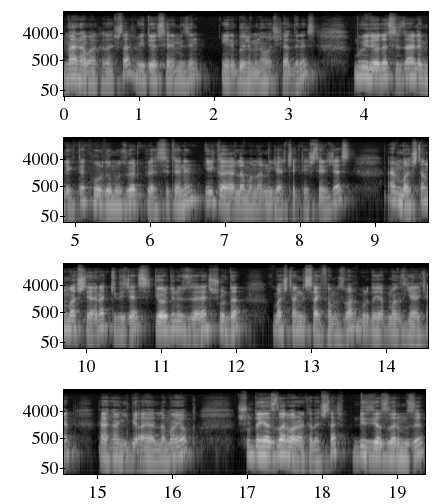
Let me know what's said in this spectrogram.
Merhaba arkadaşlar, video serimizin yeni bölümüne hoş geldiniz. Bu videoda sizlerle birlikte kurduğumuz WordPress sitenin ilk ayarlamalarını gerçekleştireceğiz. En baştan başlayarak gideceğiz. Gördüğünüz üzere şurada başlangıç sayfamız var. Burada yapmanız gereken herhangi bir ayarlama yok. Şurada yazılar var arkadaşlar. Biz yazılarımızı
